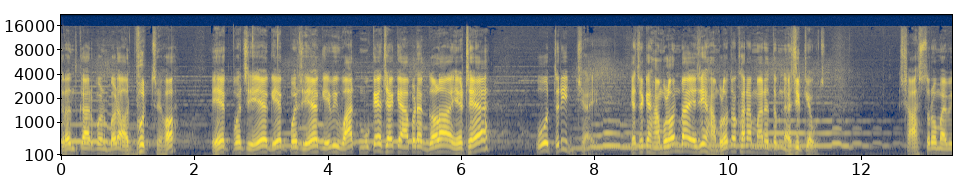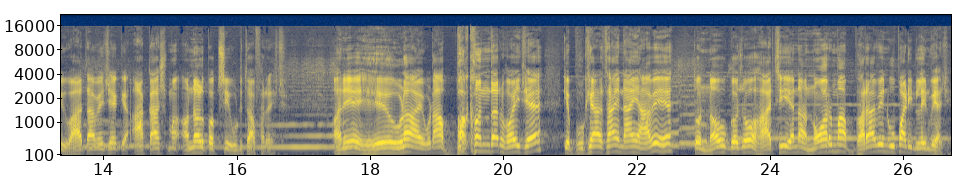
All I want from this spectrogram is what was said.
ગ્રંથકાર પણ બડા અદ્ભુત છે, હો. એક પછી એક એક પછી એક એવી વાત મૂકે છે કે આપણે ગળા હેઠે ઉતરી જ જાય. કે છે કે સાંભળો ને ભાઈ, હજી સાંભળો તો ખરા, મારે તમને હજી કેવું છે. શાસ્ત્રોમાં એવી વાત આવે છે કે આકાશમાં અનળ પક્ષી ઉડતા ફરે છે. અને એવડા એવડા ભખંદર હોય છે કે ભૂખ્યા થાય, ના આવે, તો નવ ગજો હાથી એના નોરમાં ભરાવીને ઉપાડીને લઈને વ્યા છે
